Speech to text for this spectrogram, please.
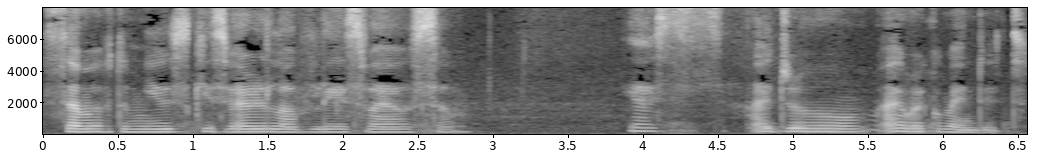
some of the music is very lovely as well, so yes, I do I recommend it.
